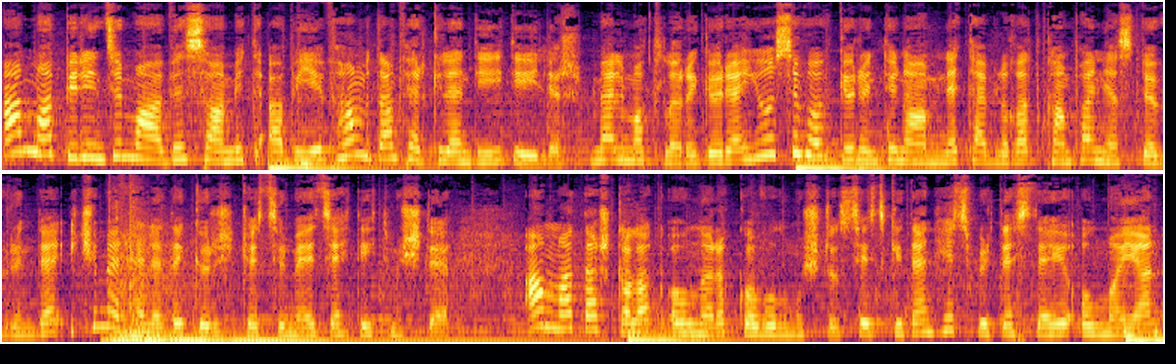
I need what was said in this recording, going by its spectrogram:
Amma birinci müavin Samit Abiyev hamıdan fərqləndiyi deyilir. Məlumatlara görə Yusifov görüntü naminə təbliğat kampaniyası dövründə iki mərhələdə görüş keçirməyi cəhd etmişdi. Amma daşqalaq onlara qovulmuşdu. Seçkidən heç bir dəstəyi olmayan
